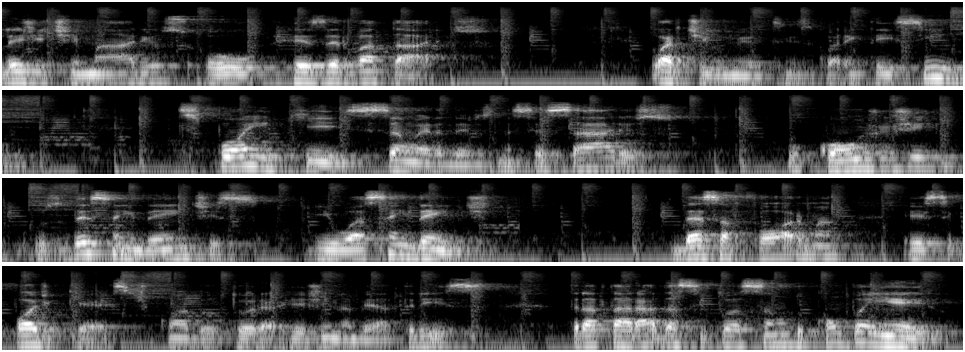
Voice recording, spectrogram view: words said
legitimários ou reservatários. O artigo 1845 dispõe que são herdeiros necessários o cônjuge, os descendentes e o ascendente. Dessa forma, esse podcast com a doutora Regina Beatriz tratará da situação do companheiro,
